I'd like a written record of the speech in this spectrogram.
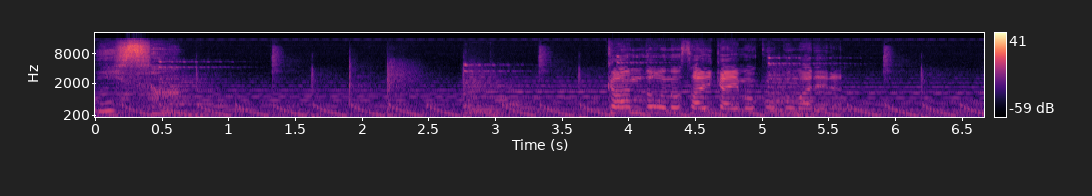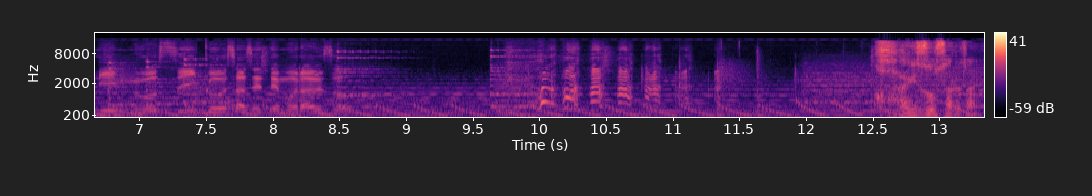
いっそ。感動の再会もここまでだ。任務を遂行させてもらうぞ。改造されたんや。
